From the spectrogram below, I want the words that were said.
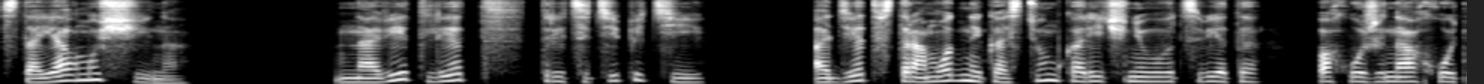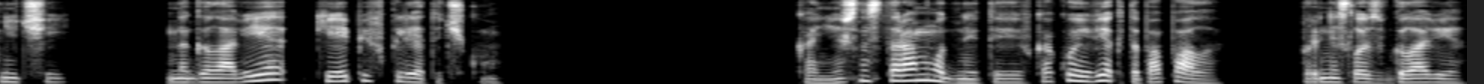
стоял мужчина. На вид лет 35, одет в старомодный костюм коричневого цвета, похожий на охотничий. На голове кепи в клеточку. «Конечно, старомодный. Ты в какой век-то попала?» — пронеслось в голове.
